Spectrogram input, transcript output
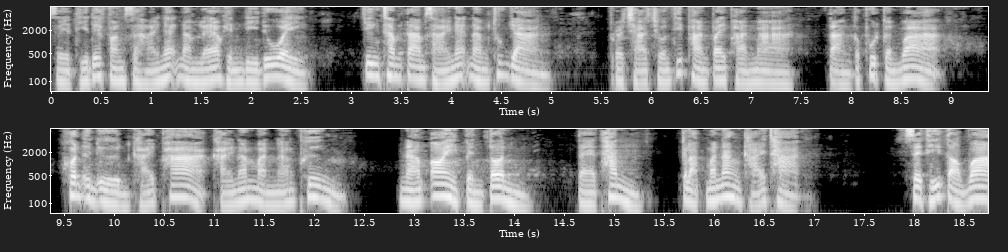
เศรษฐีได้ฟังสหายแนะนำแล้วเห็นดีด้วย จึงทำตามสายแนะนำทุกอย่าง ประชาชนที่ผ่านไปผ่านมาต่างก็พูดกันว่า คนอื่นๆ ขายผ้าขายน้ำมันน้ำพึ่ง น้ำอ้อยเป็นต้น แต่ท่านกลับมานั่งขายถาดเศรษฐีตอบว่า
